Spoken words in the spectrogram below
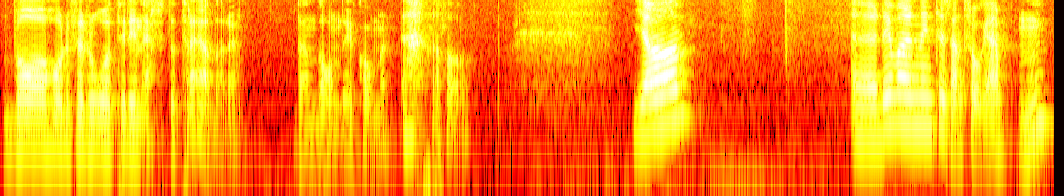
Vad har du för råd till din efterträdare den dagen det kommer? Ja, eh, det var en intressant fråga. Mm.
